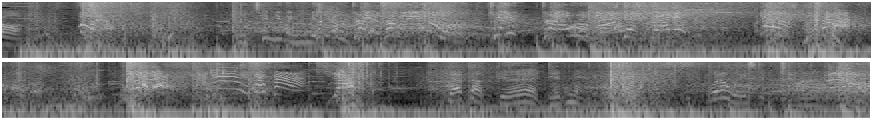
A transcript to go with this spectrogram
On. Fire! Continuing mission. Get coming in! Get down! Get ready! That felt good, didn't it? What a waste of time.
